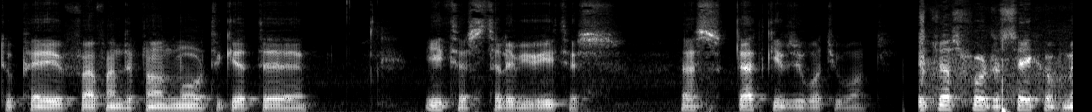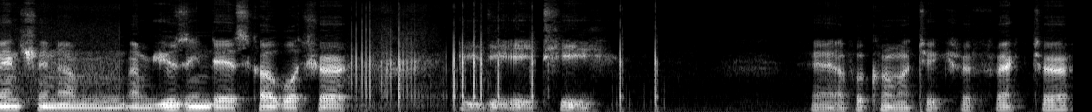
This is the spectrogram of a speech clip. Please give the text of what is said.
to pay 500 pound more to get the ethos, Tele Vue ethos. That's that gives you what you want. Just for the sake of mention, I'm I'm using the Skywatcher ED-AT uh, apochromatic refractor,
